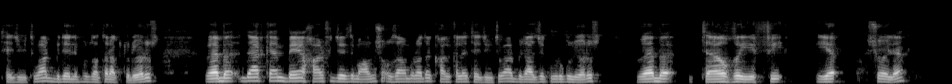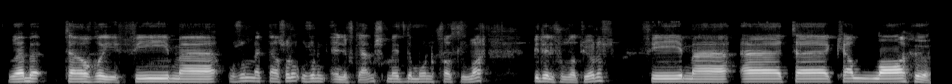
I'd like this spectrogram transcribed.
tecvidi var. Bir elif uzatarak duruyoruz. Ve derken B harfi cezim almış. O zaman burada kalkale tecvidi var. Birazcık vurguluyoruz. Ve teğifi şöyle ve teğifime uzun metten sonra uzun elif gelmiş. Medde munfasıl var. Bir elif uzatıyoruz. Fime etekallahu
